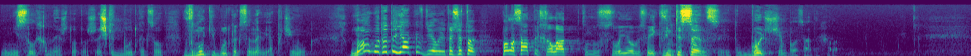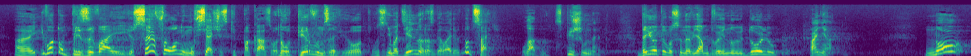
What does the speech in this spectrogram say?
Неслыханное что-то. Как будут как внуки будут как сыновья. Почему? Но вот это Яков делает. То есть это полосатый халат в, свое, в своей квинтэссенции. Это больше, чем полосатый халат. А, и вот он, призывая Юсефа, он ему всячески показывает. Ну вот первым зовет, он с ним отдельно разговаривает. Ну царь, ладно, спишем на это дает его сыновьям двойную долю, понятно. Но,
